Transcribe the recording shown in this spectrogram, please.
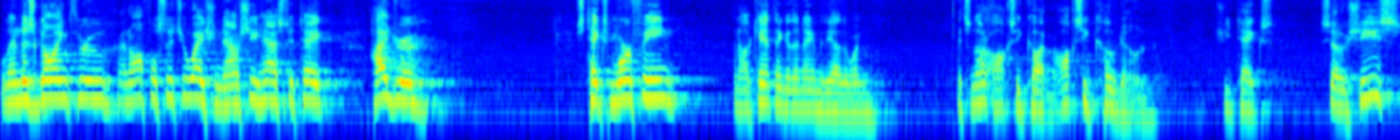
Linda's going through an awful situation. Now she has to take hydra, she takes morphine, and I can't think of the name of the other one. It's not Oxycontin, oxycodone she takes. So she's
